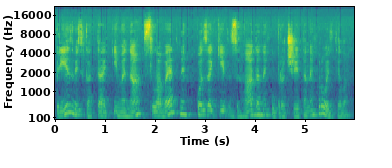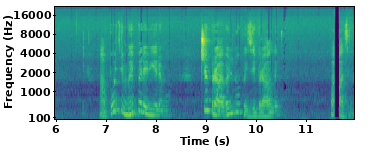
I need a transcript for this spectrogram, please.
прізвиська та імена славетних козаків, згаданих у прочитаних розділах. А потім ми перевіримо, чи правильно ви зібрали пазли.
